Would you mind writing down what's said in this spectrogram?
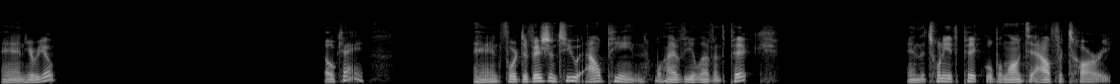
And here we go. Okay. And for Division 2, Alpine will have the 11th pick. And the 20th pick will belong to AlphaTauri.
